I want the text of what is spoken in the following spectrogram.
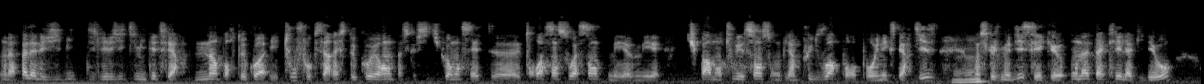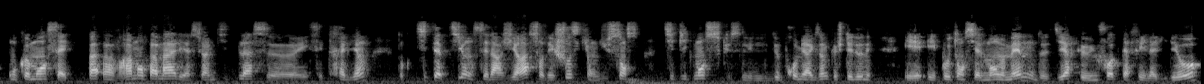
on n'a pas la légitimité de faire n'importe quoi et tout. Faut que ça reste cohérent parce que si tu commences à être 360, euh, mais mais tu pars dans tous les sens, on vient plus te voir pour pour une expertise. Mhm. Moi, ce que je me dis, c'est que on a taclé la vidéo, on commence à être pas, vraiment pas mal et à se faire une petite place euh, et c'est très bien. Donc petit à petit, on s'élargira sur des choses qui ont du sens. Typiquement, ce que c'est les deux premiers exemples que je t'ai donnés. Et, et, potentiellement même de dire qu'une fois que tu as fait la vidéo,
